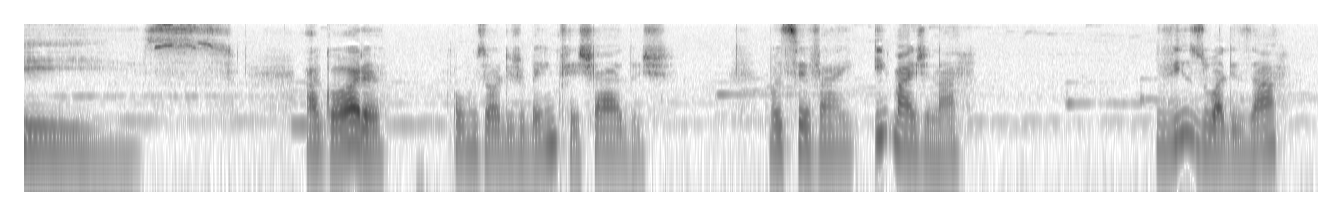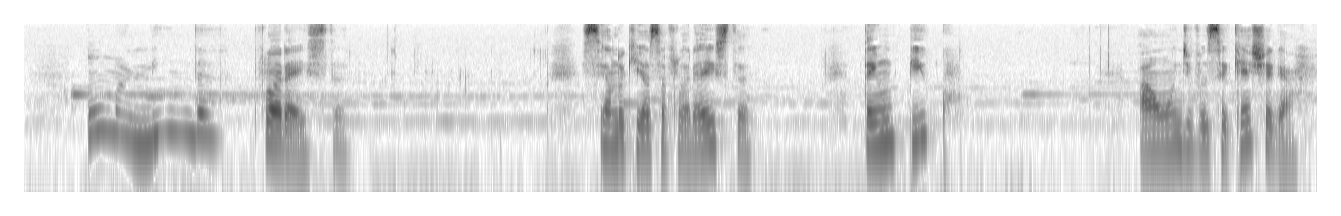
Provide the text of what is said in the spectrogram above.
Isso. Agora, com os olhos bem fechados, você vai imaginar, visualizar uma linda floresta. Sendo que essa floresta tem um pico aonde você quer chegar.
